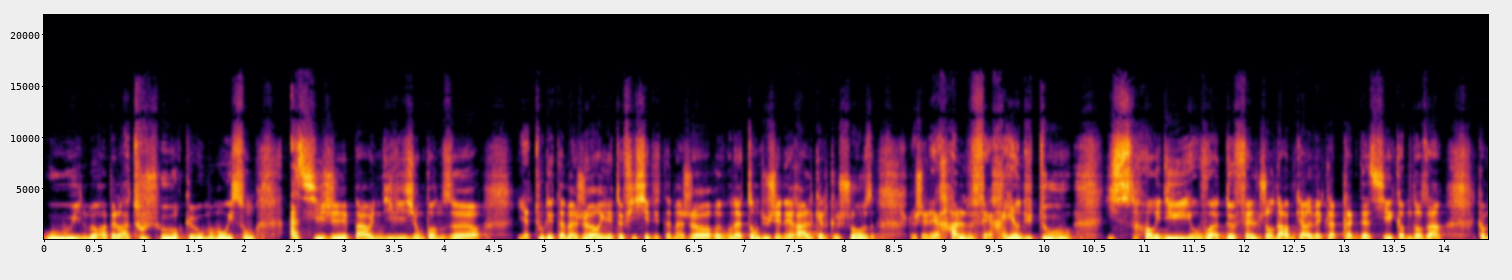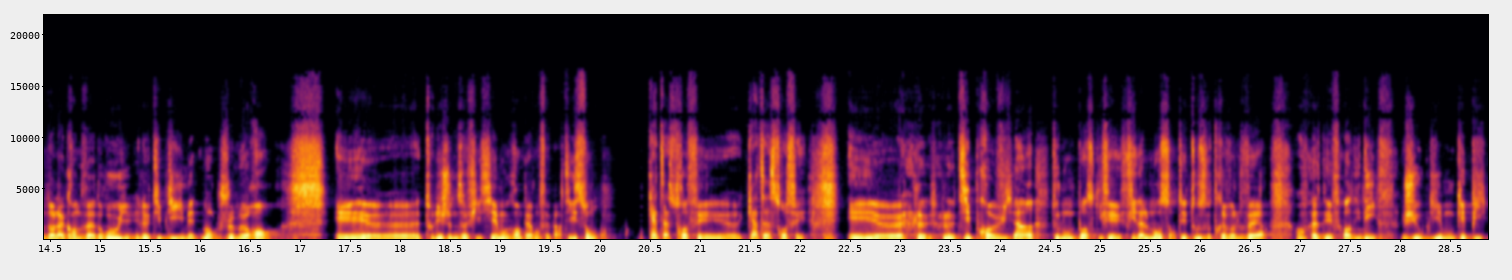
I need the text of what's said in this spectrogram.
où il me rappellera toujours qu'au moment où ils sont assiégés par une division Panzer, il y a tout l'état-major. Il est officier d'état-major. On attend du général quelque chose. Le général ne fait rien du tout. Il sort, il dit, on voit deux fels gendarmes qui arrivent avec la plaque d'acier comme dans un, comme dans la grande vadrouille. Et le type dit immédiatement, je me rends. Et tous les jeunes officiers, mon grand-père en fait partie, sont catastrophé, euh, catastrophé. Et euh, le, type revient, tout le monde pense qu'il fait finalement sortez tous votre revolver, on va se défendre. Il dit j'ai oublié mon képi.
